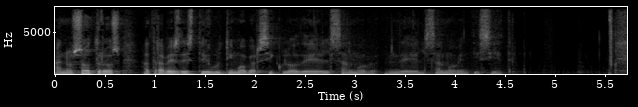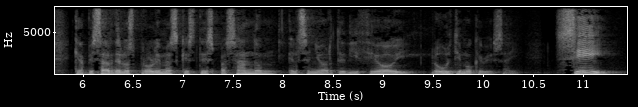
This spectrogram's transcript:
a nosotros a través de este último versículo del Salmo, del Salmo 27. Que a pesar de los problemas que estés pasando, el Señor te dice hoy, lo último que ves ahí, sí,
